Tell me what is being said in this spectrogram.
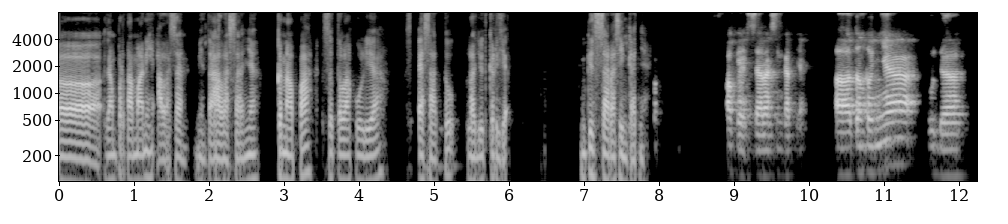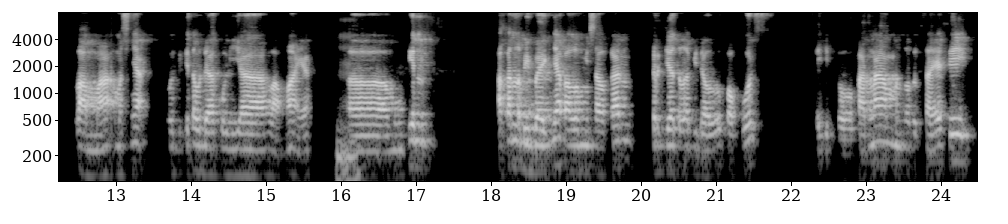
uh, yang pertama nih alasan, minta alasannya kenapa setelah kuliah S1 lanjut kerja? Mungkin secara singkatnya. Oke, secara singkat ya. Uh, tentunya udah lama, maksudnya kita udah kuliah lama ya. Hmm. Uh, mungkin akan lebih baiknya kalau misalkan kerja terlebih dahulu fokus kayak gitu. Karena menurut saya sih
